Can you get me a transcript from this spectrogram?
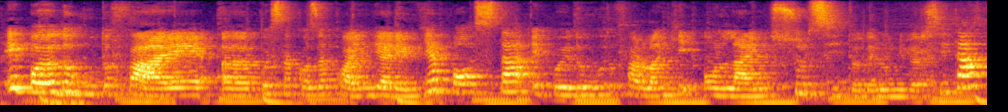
E poi ho dovuto fare uh, questa cosa qua, inviare via posta e poi ho dovuto farlo anche online sul sito dell'università.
